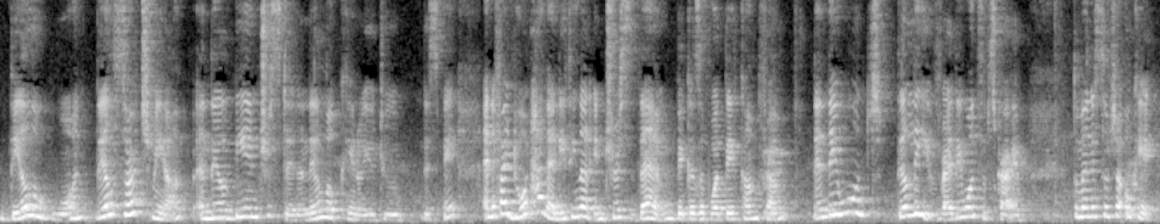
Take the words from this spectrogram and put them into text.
they'll want they'll search me up and they'll be interested and they'll look you know youtube this way. And if i don't have anything that interests them because of what they've come from mm-hmm. then they won't they'll leave right? They won't subscribe. So i thought okay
